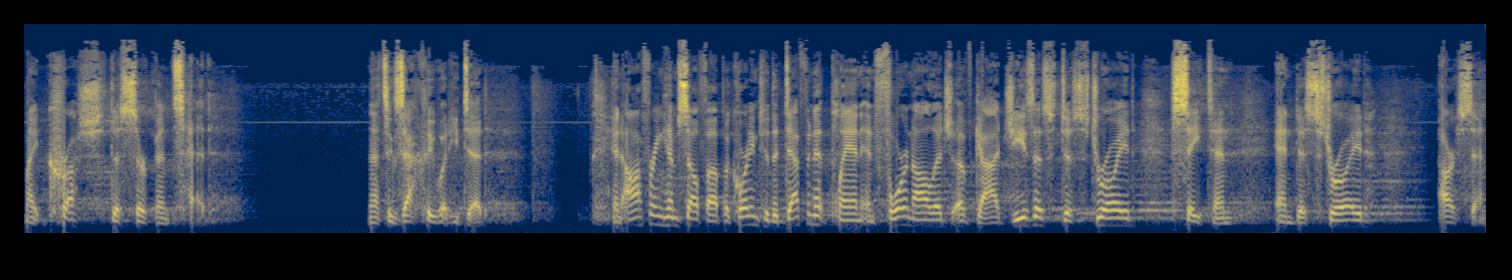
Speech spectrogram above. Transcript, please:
might crush the serpent's head. And that's exactly what he did. And offering himself up according to the definite plan and foreknowledge of God, Jesus destroyed Satan and destroyed our sin.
